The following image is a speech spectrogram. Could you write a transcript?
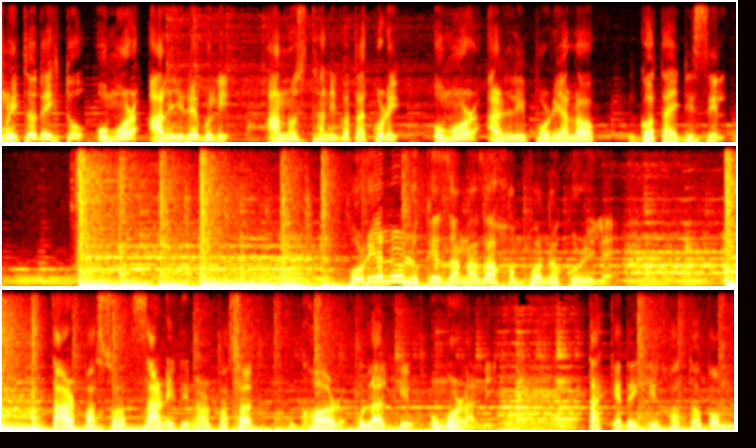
মৃতদেহটো উমৰ আলিৰে বুলি আনুষ্ঠানিকতা কৰি উমৰ আলি পৰিয়ালক গতাই দিছিল। পৰিয়ালৰ লোকে জানাজা সম্পন্ন কৰিলে। তাৰ পাছত চাৰিদিনৰ পাছত ঘৰ ওলালহি উমৰ আলি। তাকে দেখি হতবম্ব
